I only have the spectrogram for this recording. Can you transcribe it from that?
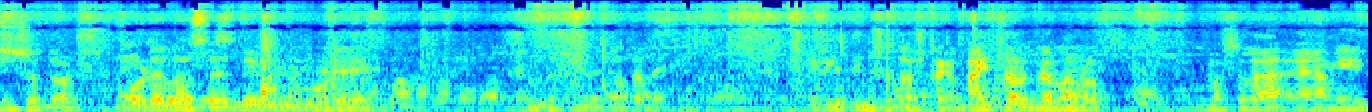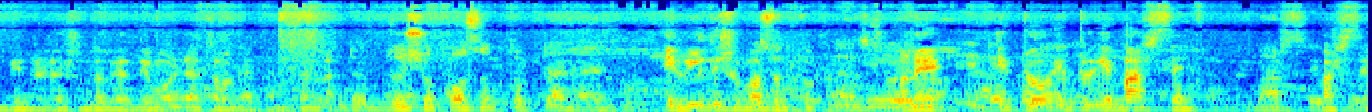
তিনশো দশ। মডেল আছে বিভিন্ন মডেল। সুন্দর সুন্দর জুতা দেখেন। এগুলি তিনশো দশ টাকা। বাই চলবে ভালো। মাসাল্লাহ আমি ভিডিওটা সুন্দর করে দিব এটা চলবে ইনশাল্লাহ দুশো পঁচাত্তর টাকা এগুলি দুশো পঁচাত্তর। মানে একটু একটু কি বাড়ছে? বাড়ছে। বাড়ছে।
